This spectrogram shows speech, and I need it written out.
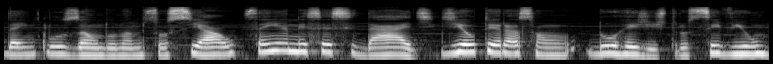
da inclusão do nome social sem a necessidade de alteração do registro civil,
